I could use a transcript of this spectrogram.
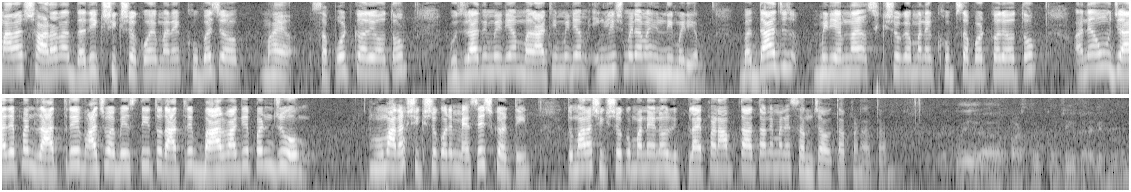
મારા શાળાના દરેક શિક્ષકોએ મને ખૂબ જ સપોર્ટ કર્યો હતો. Gujarati medium Marathi medium English medium અને હિન્દી મીડિયમ બધા જ મીડિયમના શિક્ષકોએ મને ખૂબ સપોર્ટ કર્યો હતો. અને હું જ્યારે પણ રાત્રે વાંચવા બેસતી તો રાત્રે બાર વાગે પણ જો હું મારા શિક્ષકોને મેસેજ કરતી તો મારા શિક્ષકો મને એનો રિપ્લાય પણ આપતા હતા અને મને સમજાવતા પણ હતા. કોઈ પર્સનલ કોચિંગ કરેલી ખરી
